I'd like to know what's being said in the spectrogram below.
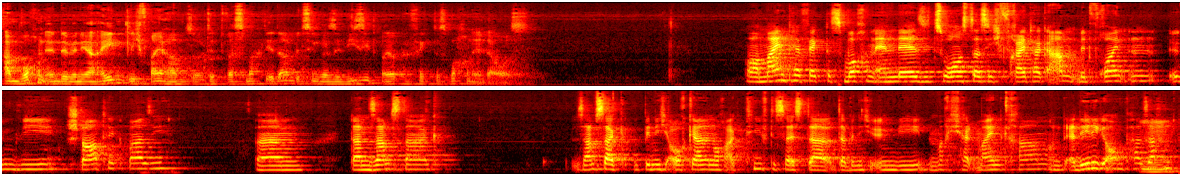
am Wochenende, wenn ihr eigentlich frei haben solltet, was macht ihr da? Beziehungsweise wie sieht euer perfektes Wochenende aus? Oh, mein perfektes Wochenende sieht so aus, dass ich Freitagabend mit Freunden irgendwie starte quasi. Ähm, dann Samstag. Samstag bin ich auch gerne noch aktiv, das heißt, da, da bin ich irgendwie, mache ich halt meinen Kram und erledige auch ein paar Sachen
